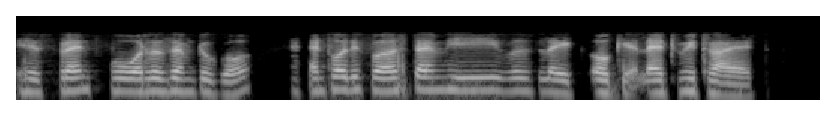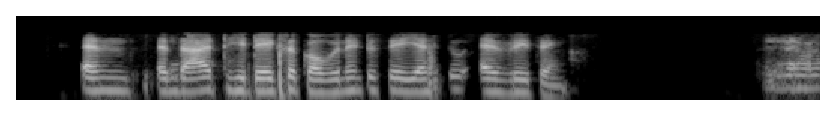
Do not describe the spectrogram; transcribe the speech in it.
his friend forces him to go, and for the first time he was like, "Okay, let me try it." And and that he takes a covenant to say yes to everything. Yeah.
